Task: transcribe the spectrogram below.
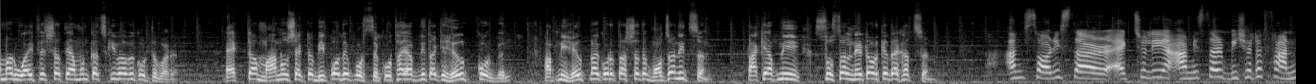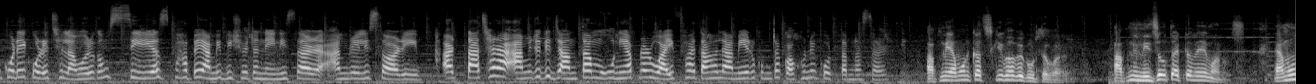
আমার ওয়াইফের সাথে এমন কাজ কীভাবে করতে পারেন? একটা মানুষ একটা বিপদে পড়ছে কোথায় আপনি তাকে হেল্প করবেন? আপনি হেল্প না করে তার সাথে মজা নিচ্ছেন? তাকে আপনি সোশ্যাল নেটওয়ার্কে দেখাচ্ছেন? I am sorry sir actually আমি স্যার বিষয়টা ফান করে করেছিলাম। ওরকম সিরিয়াসভাবে আমি বিষয়টা নেইনি sir I am really sorry আর তাছাড়া আমি যদি জানতাম উনি আপনার ওয়াইফ হয় তাহলে আমি এরকমটা কখনোই করতাম না স্যার আপনি এমন কাজ কীভাবে করতে পারেন? আপনি নিজেও তো একটা মেয়ে মানুষ। এমন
